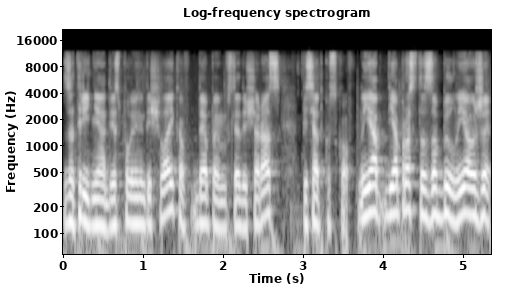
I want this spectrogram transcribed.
за 3 дня 2500 лайков, депаем в следующий раз 50 кусков. Ну я, я просто забыл, но я уже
